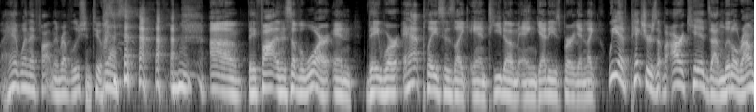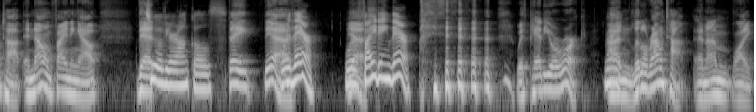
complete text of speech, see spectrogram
I had one that fought in the Revolution too. yes um, they fought in the Civil War and they were at places like Antietam and Gettysburg. And like we have pictures of our kids on Little Round Top. And now I'm finding out that two of your uncles they, yeah, were there we're Yes. fighting there with Paddy O'Rorke Right. on Little Round Top. And I'm like,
